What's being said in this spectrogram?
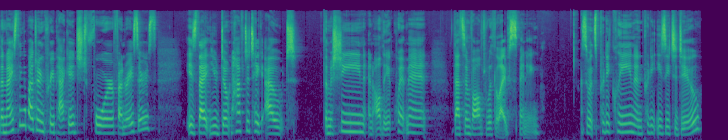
The nice thing about doing prepackaged for fundraisers is that you don't have to take out the machine and all the equipment that's involved with live spinning. So it's pretty clean and pretty easy to do.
